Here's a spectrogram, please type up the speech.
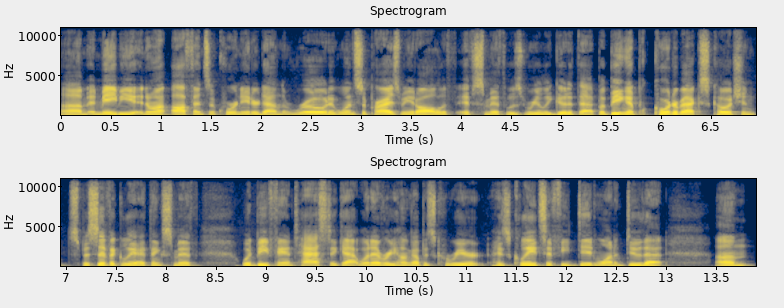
um, and maybe an offensive coordinator down the road. It wouldn't surprise me at all if, if Smith was really good at that. But being a quarterback's coach, and specifically, I think Smith would be fantastic at whenever he hung up his career, his cleats, if he did want to do that. Um,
